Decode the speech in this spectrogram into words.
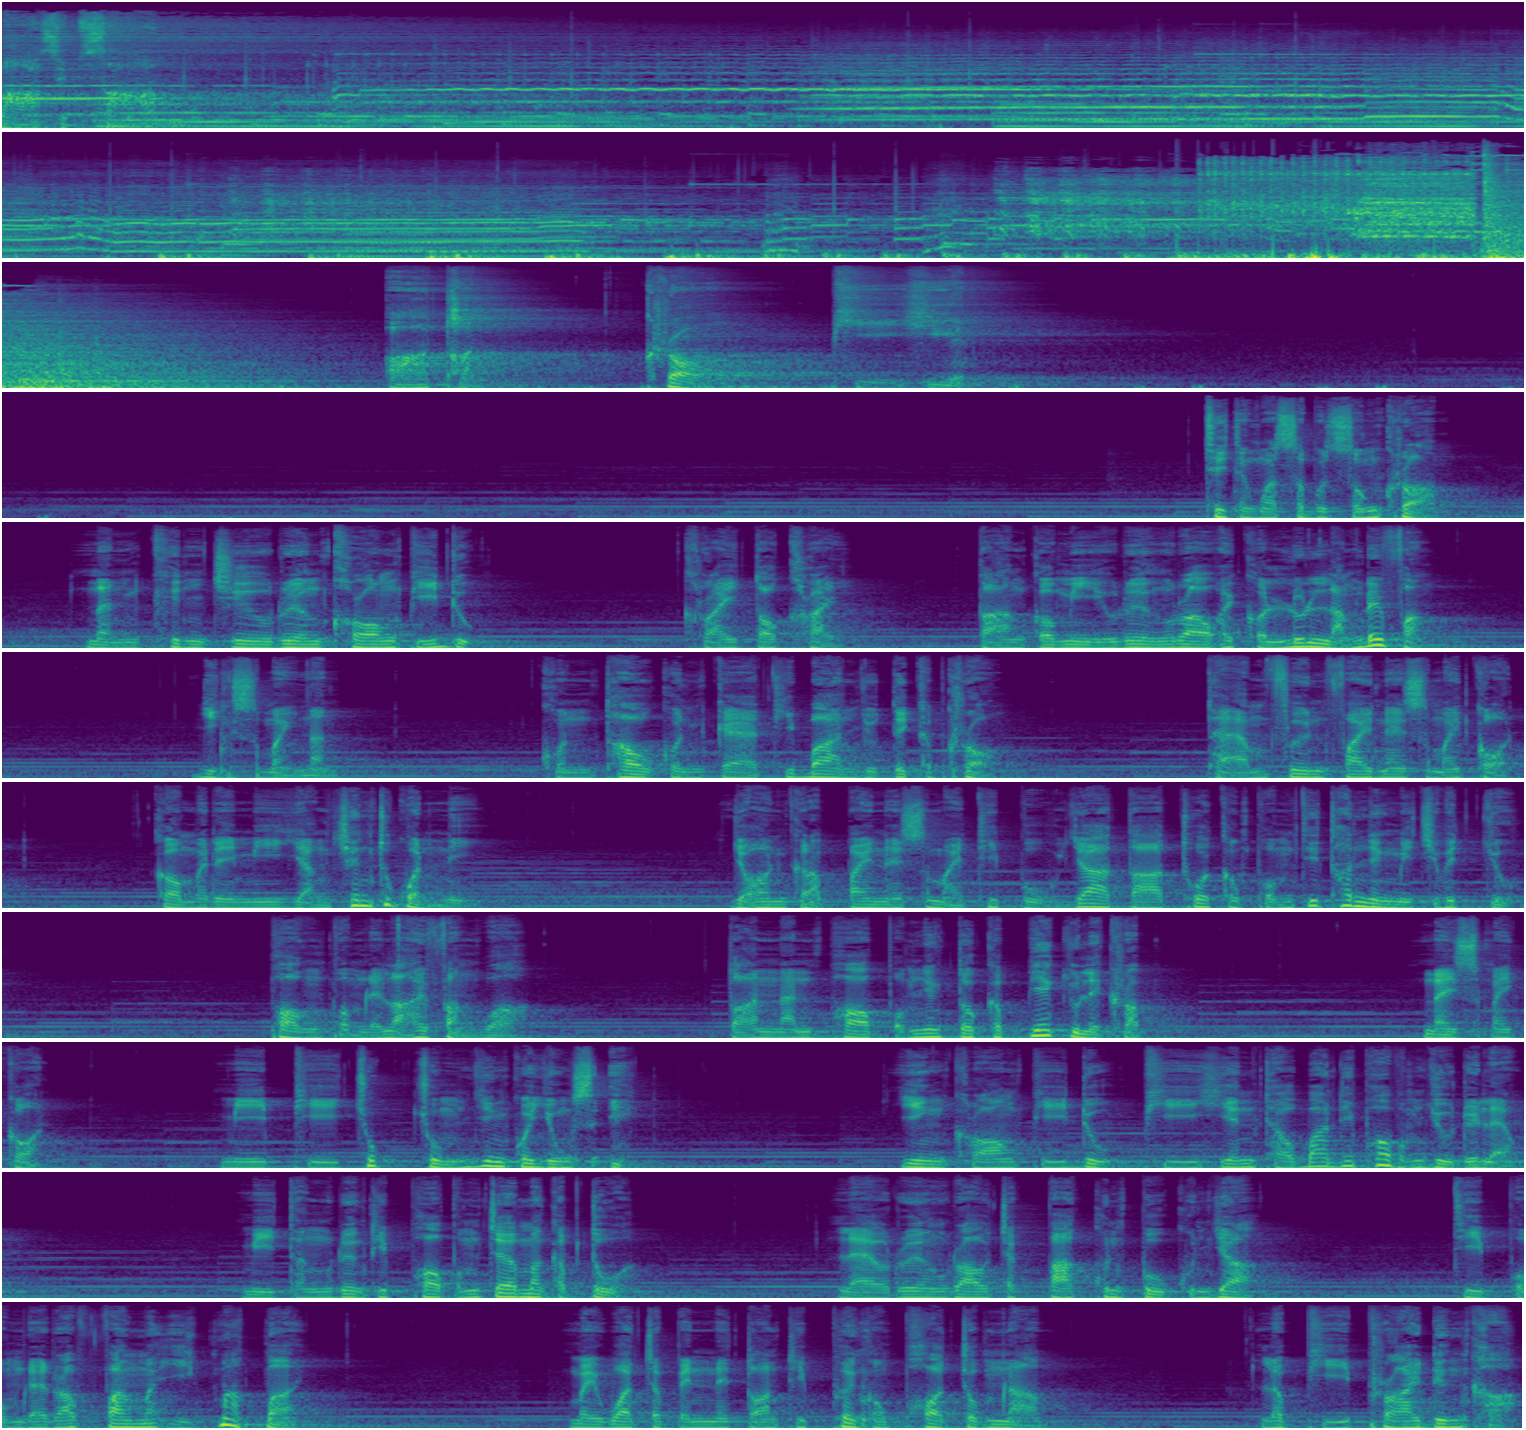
ลาสิบสาม ที่จังหวัดสมุทรสงคราม นั่นขึ้นชื่อเรื่องครองผีดุ ใครต่อใคร ต่างก็มีเรื่องราวให้คนรุ่นหลังได้ฟัง ยิ่งสมัยนั้น คนเฒ่าคนแก่ที่บ้านอยู่ติดกับคลอง แถมฟืนไฟในสมัยก่อน ก็ไม่ได้มีอย่างเช่นทุกวันนี้ ย้อนกลับไปในสมัยที่ปู่ย่าตาทวดของผมที่ท่านยังมีชีวิตอยู่พ่อของผมได้เล่าให้ฟังว่า ตอนนั้นพ่อผมยังตกกระเปียกอยู่เลยครับ ในสมัยก่อน มีผีชุกชุมยิ่งกว่ายุงซะอีก ยิ่งคลองผีดุผีเฮี้ยนแถวบ้านที่พ่อผมอยู่ด้วยแล้ว มีทั้งเรื่องที่พ่อผมเจอมากับตัว แล้วเรื่องเราวจากปากคุณปู่คุณย่าที่ผมได้รับฟังมาอีกมากมาย ไม่ว่าจะเป็นในตอนที่เพื่อนของพ่อจมน้ำแล้วผีพรายดึงขา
